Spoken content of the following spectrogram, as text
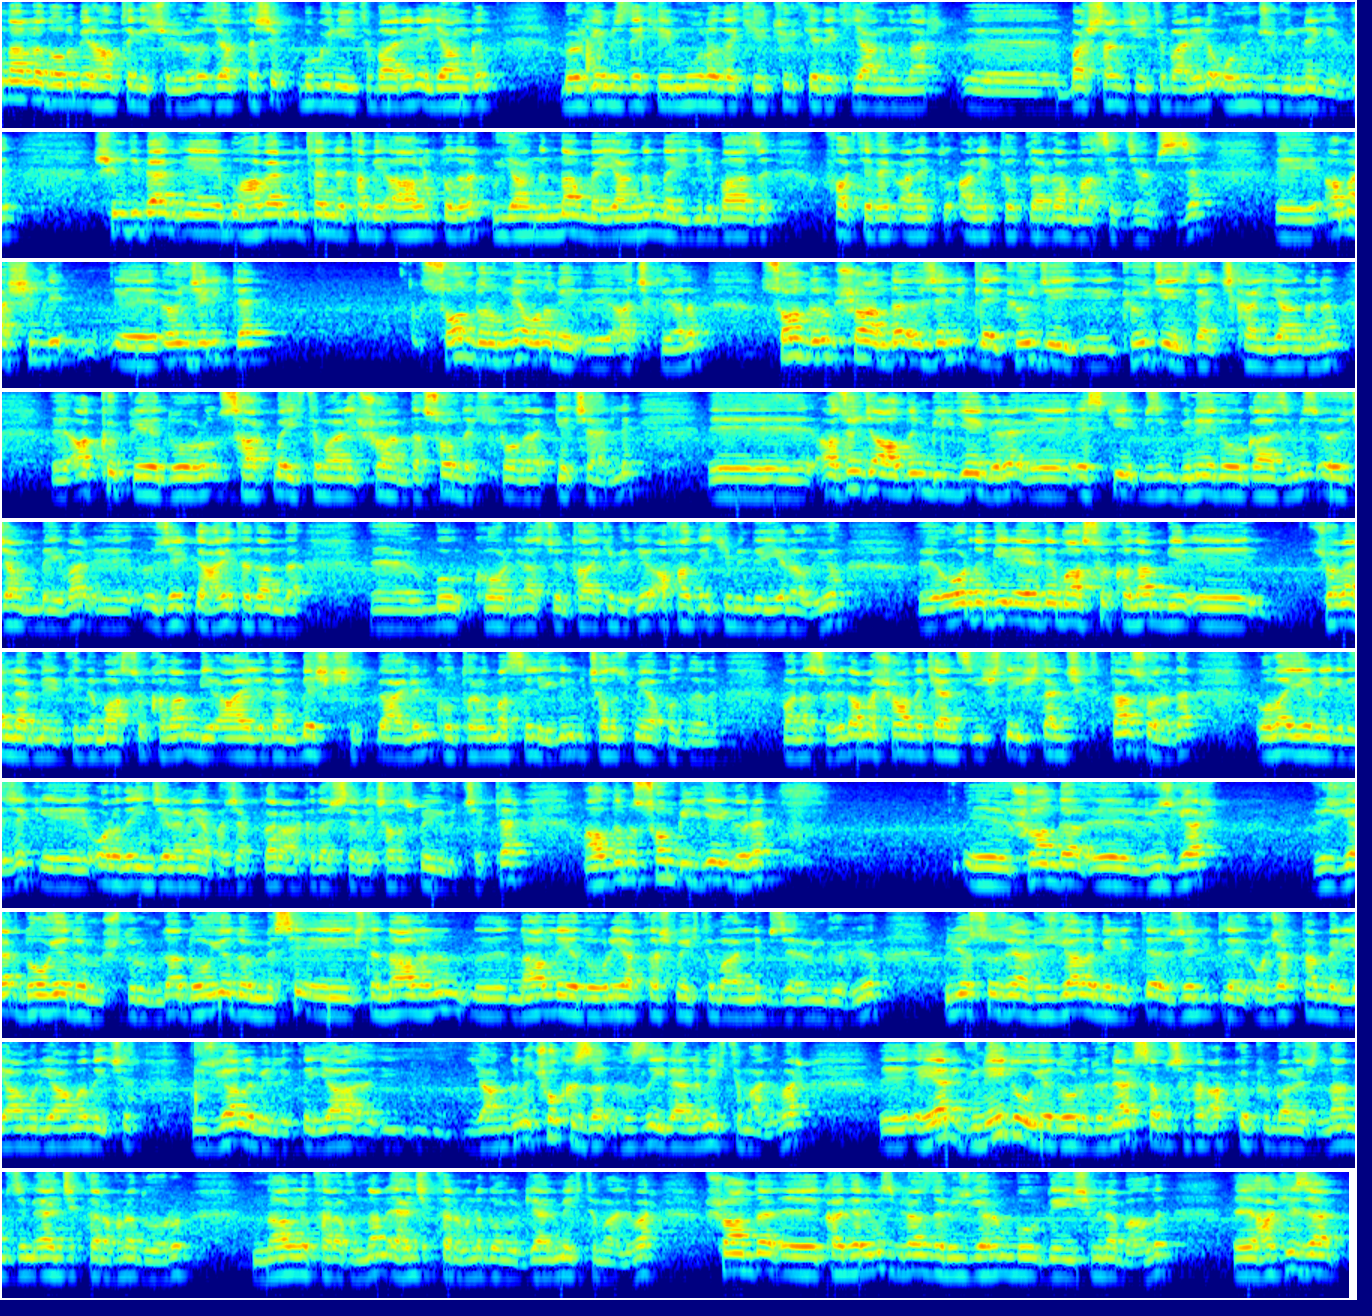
yangınlarla dolu bir hafta geçiriyoruz. Yaklaşık bugün itibariyle yangın bölgemizdeki, Muğla'daki, Türkiye'deki yangınlar e, başlangıç itibariyle 10. gününe girdi. Şimdi ben e, bu haber bülteninde tabii ağırlıklı olarak bu yangından ve yangınla ilgili bazı ufak tefek anekdo- anekdotlardan bahsedeceğim size. E, ama şimdi e, öncelikle son durum ne onu bir e, açıklayalım. Son durum şu anda özellikle Köyce, Köyceğiz'den çıkan yangının e, Akköprü'ye doğru sarkma ihtimali şu anda son dakika olarak geçerli. E, az önce aldığım bilgiye göre e, eski bizim Güneydoğu gazimiz Özcan Bey var. E, özellikle haritadan da e, bu koordinasyonu takip ediyor. AFAD ekibinde yer alıyor. E, orada bir evde mahsur kalan bir e, Şövenler mevkiinde mahsur kalan bir aileden 5 kişilik bir ailenin kurtarılması ile ilgili bir çalışma yapıldığını bana söyledi. Ama şu anda kendisi işte işten çıktıktan sonra da olay yerine gidecek. Ee, orada inceleme yapacaklar. Arkadaşlarıyla çalışma yürütecekler. Aldığımız son bilgiye göre e, şu anda e, rüzgar rüzgar doğuya dönmüş durumda. Doğuya dönmesi e, işte Narlı'nın e, Narlı'ya doğru yaklaşma ihtimalini bize öngörüyor. Biliyorsunuz yani rüzgarla birlikte özellikle Ocak'tan beri yağmur yağmadığı için rüzgarla birlikte ya, yangını çok hızlı, hızlı ilerleme ihtimali var. E, eğer güneydoğuya doğru dönerse bu sefer Akköprü Barajı'ndan bizim Elcik tarafına doğru, Narlı tarafından Elcik tarafına doğru gelme ihtimali var. Şu anda e, kaderimiz biraz da rüzgarın bu değişimine bağlı. E, hakeza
